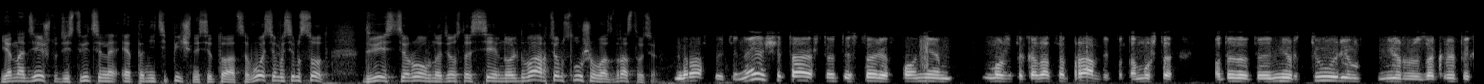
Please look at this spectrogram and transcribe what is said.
Я надеюсь, что действительно это нетипичная ситуация. 8 800 200 ровно 9702. Артем, слушаю вас. Здравствуйте. Здравствуйте. Но я считаю, что эта история вполне может оказаться правдой, потому что вот этот э, мир тюрем, мир закрытых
